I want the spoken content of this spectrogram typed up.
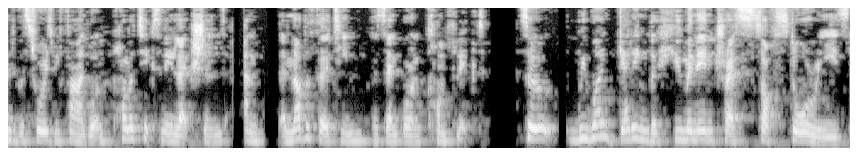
of the stories we found were on politics and elections, and another 13% were on conflict. So we weren't getting the human interest soft stories.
